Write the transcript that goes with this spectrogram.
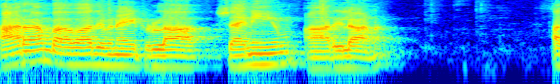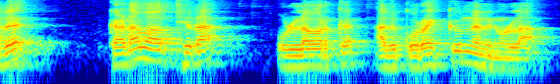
ആറാം ഭാവാധിപനായിട്ടുള്ള ശനിയും ആറിലാണ്. അത് കടബാധ്യത ഉള്ളവർക്ക് അത് കുറയ്ക്കുന്നതിനുള്ള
